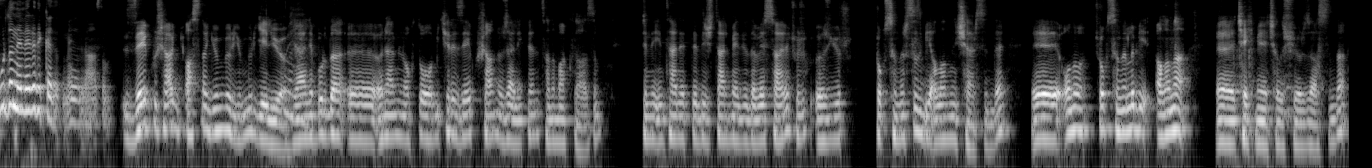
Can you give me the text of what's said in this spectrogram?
burada nelere dikkat etmeleri lazım? Z kuşağı aslında gümbür gümbür geliyor. Evet. Yani burada e, önemli nokta o. Bir kere Z kuşağının özelliklerini tanımak lazım. Şimdi internette, dijital medyada vesaire çocuk özgür, çok sınırsız bir alanın içerisinde. E, onu çok sınırlı bir alana e, çekmeye çalışıyoruz aslında.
